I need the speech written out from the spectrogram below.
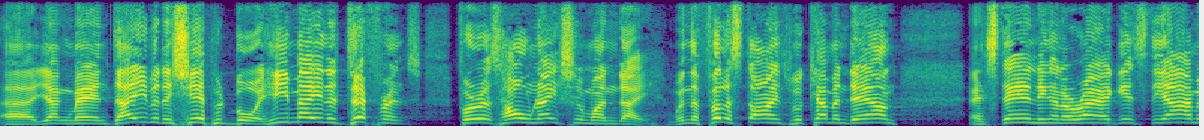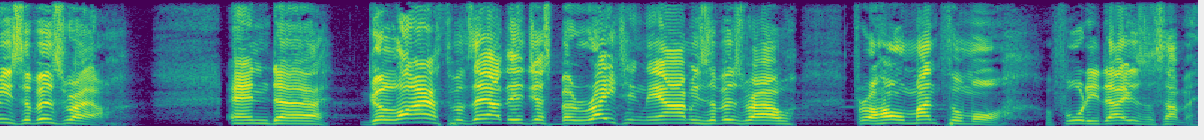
uh, young man, David, a shepherd boy. He made a difference for his whole nation one day when the Philistines were coming down and standing in array against the armies of Israel. And uh, Goliath was out there just berating the armies of Israel for a whole month or more, or 40 days or something,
